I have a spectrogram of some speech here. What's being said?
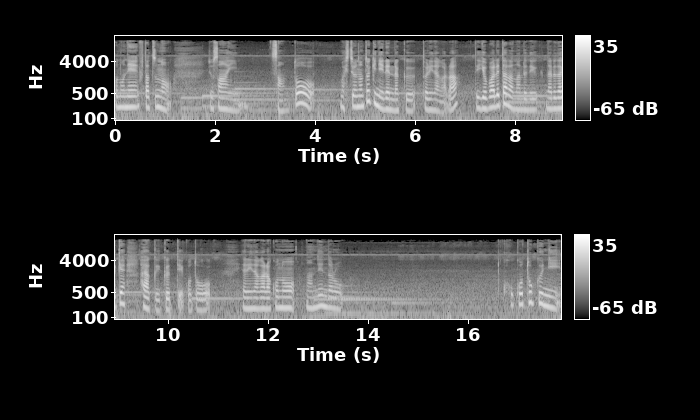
このね2つの助産院さんと、まあ、必要な時に連絡取りながらで呼ばれたらなるでなるだけ早く行くっていうことをやりながらこの何年だろう。ここ特に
